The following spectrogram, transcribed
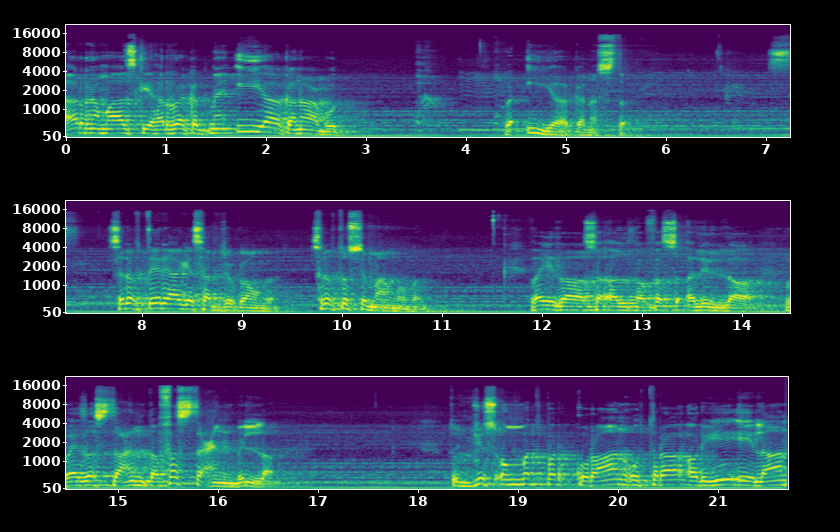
ہر نماز کی ہر رکت میں ایا کا نعبد و ایا کا نستا صرف تیرے آگے سر جھکاؤں گا، صرف تجھ سے مانگوں گا۔ وَإِذَا سَأَلْتَ فَاسْأَلِ اللَّهِ وَإِذَا اسْتَعِنْتَ فَاسْتَعِنْ بِاللَّهِ تو جس امت پر قرآن اترا اور یہ اعلان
